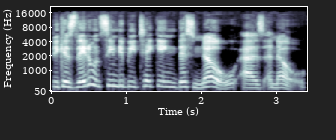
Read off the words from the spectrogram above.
because they don't seem to be taking this no as a no.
